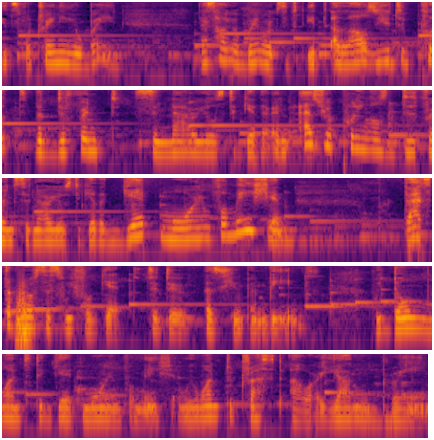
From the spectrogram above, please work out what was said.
it's for training your brain. That's how your brain works. It, it allows you to put the different scenarios together. And as you're putting those different scenarios together get more information that's the process we forget to do as human beings we don't want to get more information. We want to trust our young brain.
